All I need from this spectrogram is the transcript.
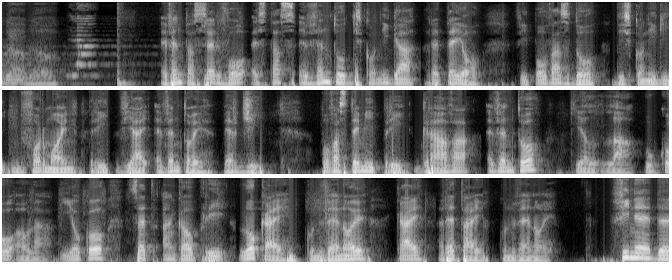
Bla bla Eventa servo estas evento diskoniga reteo. Vi povas do diskonigi informoin pri viaj eventoj per gi. Povas temi pri grava evento kiel la uko aŭ la ioko, sed ankaŭ pri lokaj kunvenoj kaj retaj kunvenoj. Fine de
